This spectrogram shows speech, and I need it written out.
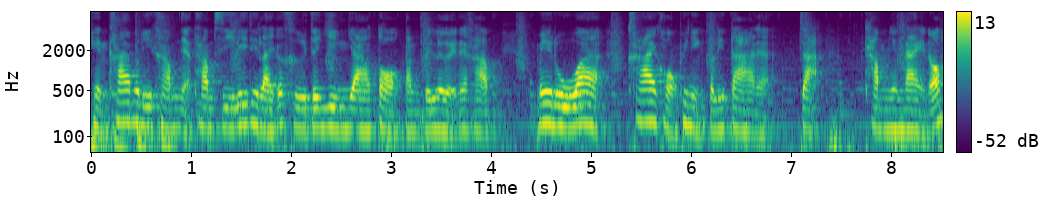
เห็นค่ายพอดีคำเนี่ยทำซีรีส์ทีไรก็คือจะยิงยาวต่อกันไปเลยนะครับ ไม่รู้ว่าค่ายของพี่หนิงปริตาเนี่ยจะ ทำยังไงเนาะ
